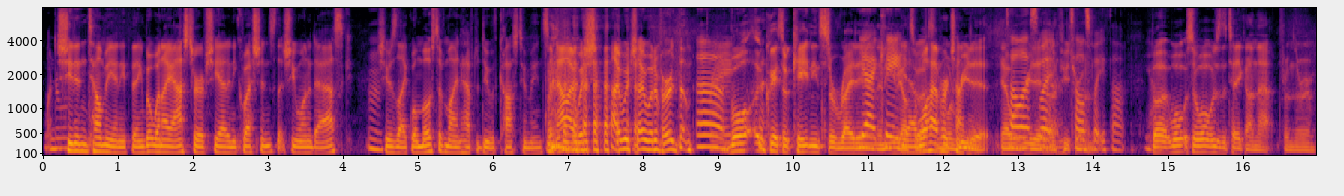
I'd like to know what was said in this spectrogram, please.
Wonder Woman? She didn't tell me anything, but when I asked her if she had any questions that she wanted to ask, mm. she was like, "Well, most of mine have to do with costuming." So now I wish I wish I would have heard them. Oh. Right. Well, okay, so Kate needs to write in. Yeah, and Kate. email Yeah, to we'll us have and her we'll read in. it. Yeah, tell we'll us read it in a what future tell us one. what you thought But what, so, what was the take on that from the room?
